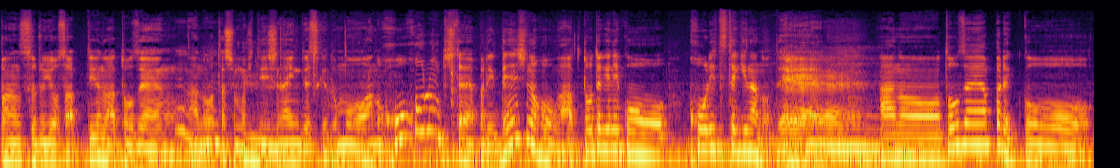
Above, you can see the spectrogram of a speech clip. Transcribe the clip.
版する良さっていうのは当然、あの私も否定しないんですけども、あの方法論としてはやっぱり電子の方が圧倒的にこう効率的なので、えあの当然やっぱりこ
